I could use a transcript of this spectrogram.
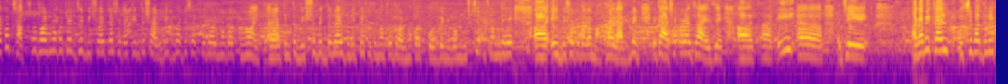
দেখো ছাত্র ধর্মঘটের যে বিষয়টা, সেটা কিন্তু সার্বিকভাবে ছাত্র ধর্মঘট নয়। তারা কিন্তু বিশ্ববিদ্যালয়গুলিতে শুধুমাত্র ধর্মঘট করবেন এবং নিশ্চয় সন্দেহে এই বিষয়টা তারা মাথায় রাখবেন। এটা আশা করা যায় যে এই যে আগামীকাল উচ্চ মাধ্যমিক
